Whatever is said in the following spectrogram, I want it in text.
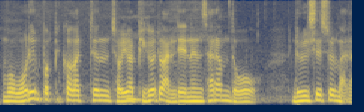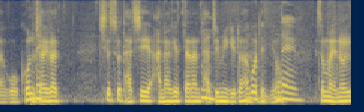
뭐 워렌 버핏과 같은 저희와 음. 비교도 안 되는 사람도 늘 실수를 말하고 그건 네. 자기가 실수 다시 안 하겠다는 다짐이기도 하거든요. 네. 그래서 뭐 애널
